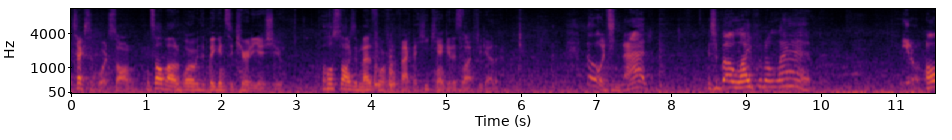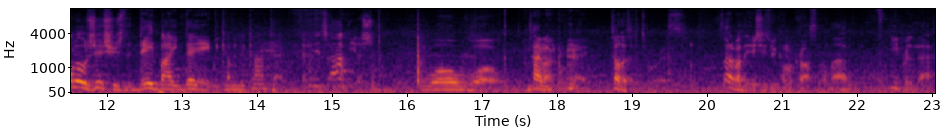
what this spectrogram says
tech support song. It's all about a boy with a big insecurity issue. The whole song's a metaphor for the fact that he can't get his life together. No, it's not. It's about life in a lab. You know, all those issues that day by day we come into contact with. I mean, it's obvious. Whoa, whoa. Time out, okay? Tell that to the tourists. It's not about the issues we come across in the lab. It's deeper than that.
